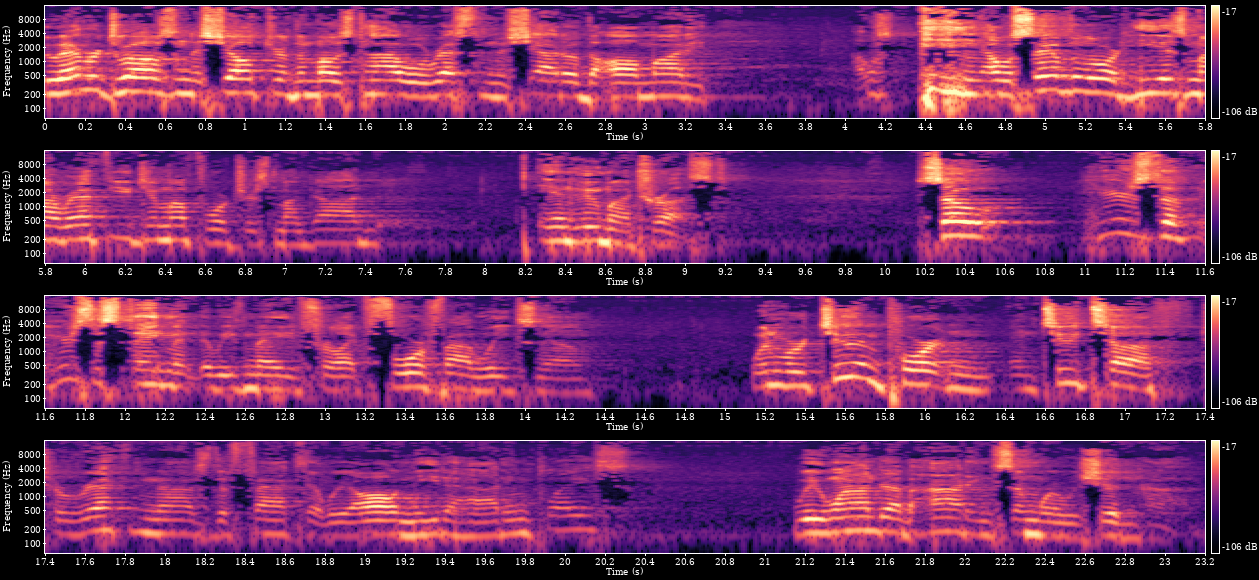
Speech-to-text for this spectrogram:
Whoever dwells in the shelter of the Most High will rest in the shadow of the Almighty. I will, I will say of the Lord, He is my refuge and my fortress, my God, in whom I trust. So here's the, here's the statement that we've made for like four or five weeks now. When we're too important and too tough to recognize the fact that we all need a hiding place, we wind up hiding somewhere we shouldn't hide.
